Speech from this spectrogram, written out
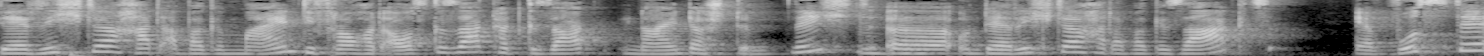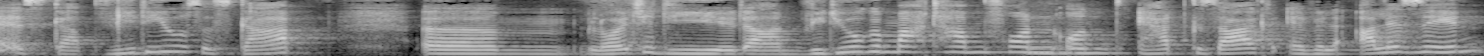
der Richter hat aber gemeint, die Frau hat ausgesagt, hat gesagt, nein, das stimmt nicht. Äh, und der Richter hat aber gesagt, er wusste, es gab Videos, es gab ähm, Leute, die da ein Video gemacht haben von und er hat gesagt, er will alle sehen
